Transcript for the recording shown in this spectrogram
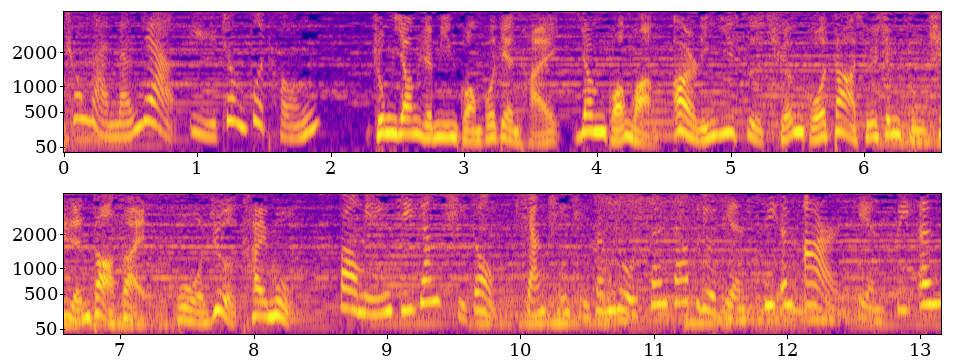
充满能量，与众不同。中央人民广播电台央广网二零一四全国大学生主持人大赛火热开幕，报名即将启动，详情请登录三 w 点 cnr 点 cn。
